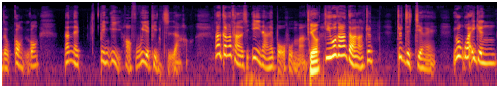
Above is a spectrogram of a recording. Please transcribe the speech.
的讲讲，咱的兵役哈服务业品质啊哈。那刚刚谈的是役男的保护嘛？对。其实我刚刚讲了，就就一件诶，因为我已经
